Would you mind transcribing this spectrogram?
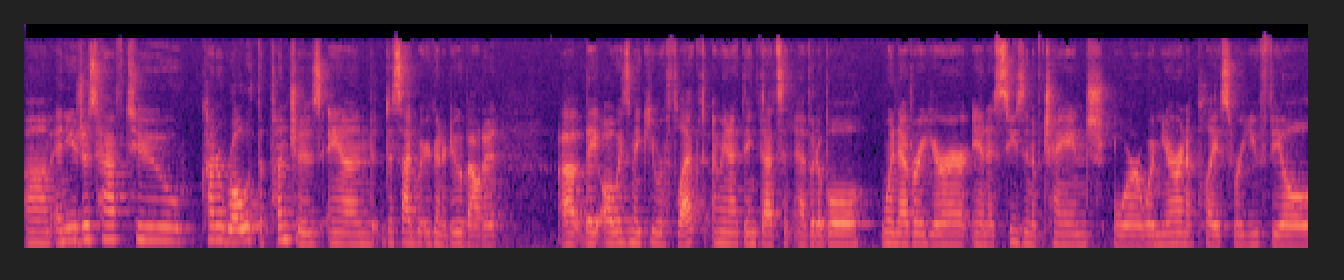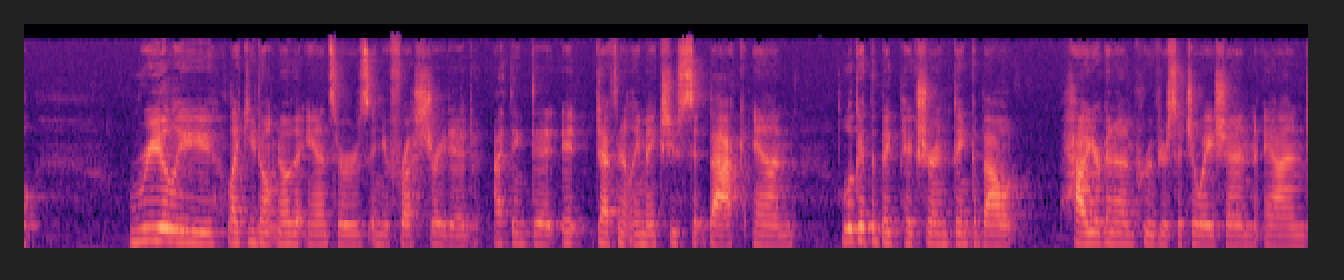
Um, and you just have to kind of roll with the punches and decide what you're going to do about it. Uh, they always make you reflect. I mean, I think that's inevitable whenever you're in a season of change or when you're in a place where you feel really like you don't know the answers and you're frustrated. I think that it definitely makes you sit back and look at the big picture and think about how you're going to improve your situation and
